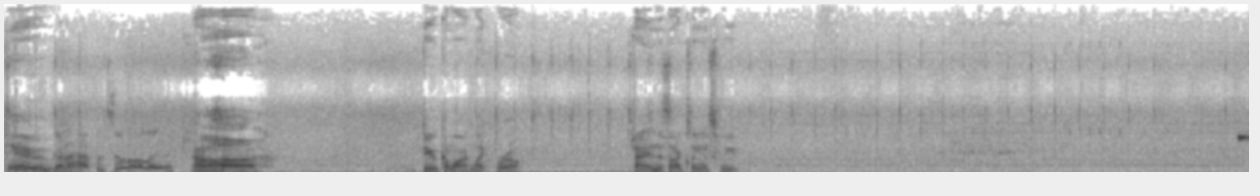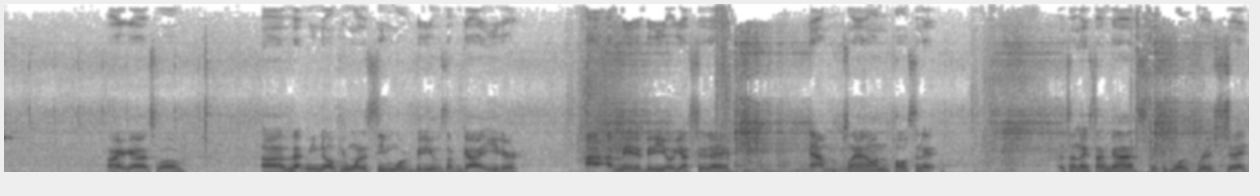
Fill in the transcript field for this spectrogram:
Dude. It's gonna happen sooner or later. Ah. Dude, come on, like for real. Trying to end this on a clean sweep. Alright guys, well, uh, let me know if you want to see more videos of GTA. I, I made a video yesterday, and I'm planning on posting it. Until next time guys, this your boy Rich J.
